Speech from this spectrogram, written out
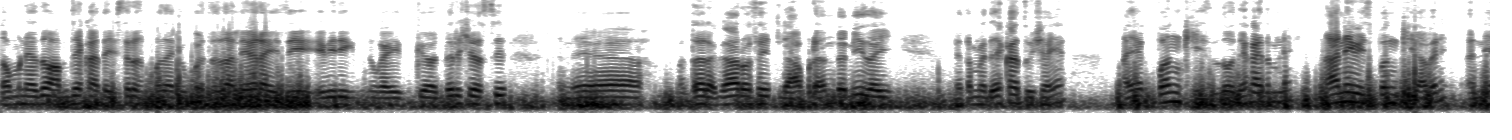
તમને જો આમ દેખાતા સરસ મજાની ઉપર દાદા લહેરાય છે, એવી રીતનું કંઈક દૃશ્ય છે અને વધારે ગારો છે એટલે આપણે અંદર નહીં જાય ને તમને દેખાતું છે અહીંયા. અહીંયા એક પંખી તો દેખાય તમને? નાની એવી પંખી આવે ને? અને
